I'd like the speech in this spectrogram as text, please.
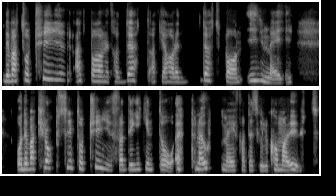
det var tortyr att barnet har dött, att jag har ett dött barn i mig. Och det var kroppslig tortyr för att det gick inte att öppna upp mig för att det skulle komma ut.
